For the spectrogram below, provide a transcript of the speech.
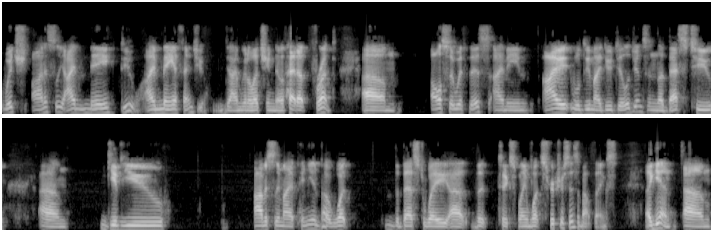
which honestly I may do. I may offend you. I'm going to let you know that up front. Um, also, with this, I mean, I will do my due diligence and the best to um, give you, obviously, my opinion, but what the best way uh, to explain what Scripture says about things. Again, um,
